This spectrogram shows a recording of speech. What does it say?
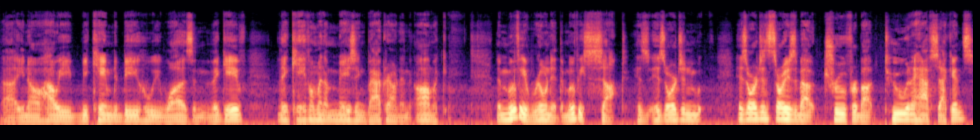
uh, you know, how he became to be who he was, and they gave they gave him an amazing background, and oh my, the movie ruined it. The movie sucked. His his origin his origin story is about true for about two and a half seconds,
